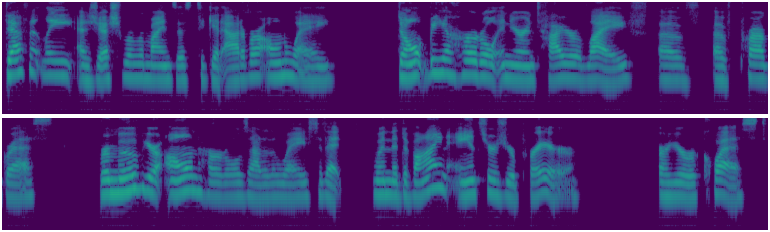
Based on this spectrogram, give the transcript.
definitely, as Yeshua reminds us, to get out of our own way. Don't be a hurdle in your entire life of of progress. Remove your own hurdles out of the way so that when the divine answers your prayer, or your request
